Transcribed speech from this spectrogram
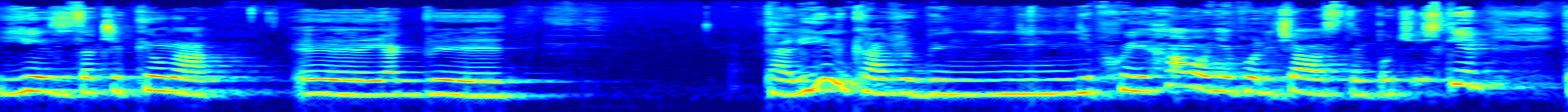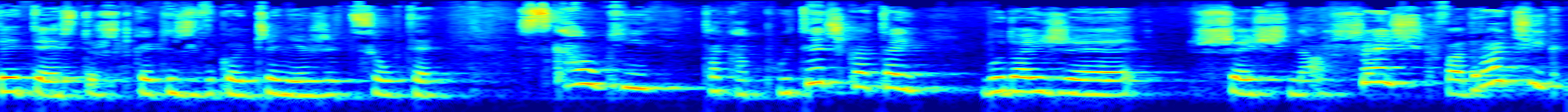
jest zaczepiona y, jakby ta linka, żeby nie, nie pojechała, nie poleciała z tym pociskiem. Tutaj też troszeczkę jakieś wykończenie, że są te skałki, taka płyteczka tutaj, bodajże 6 na 6 kwadracik.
